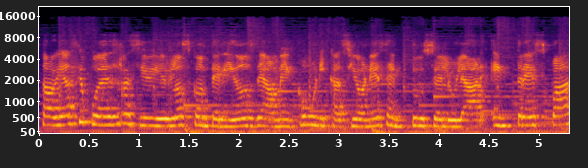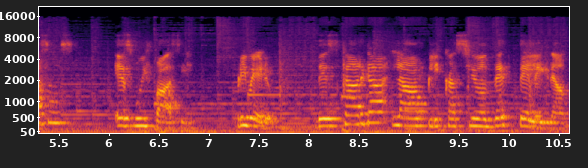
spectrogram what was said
¿Sabías que puedes recibir los contenidos de Amén Comunicaciones en tu celular en tres pasos? Es muy fácil. Primero, descarga la aplicación de Telegram.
